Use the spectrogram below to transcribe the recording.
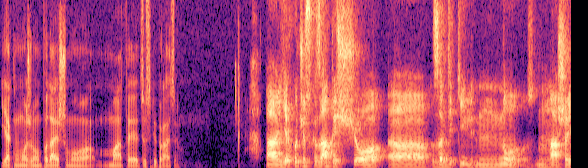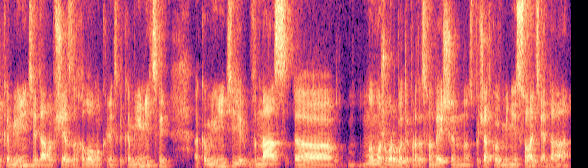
як ми можемо в подальшому мати цю співпрацю? Я хочу сказати, що завдяки ну, нашій ком'юніті, да, вообще загалом українська ком'юніті, ком'юніті, в нас ми можемо робити Protest Foundation спочатку в Міннесоті, да,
